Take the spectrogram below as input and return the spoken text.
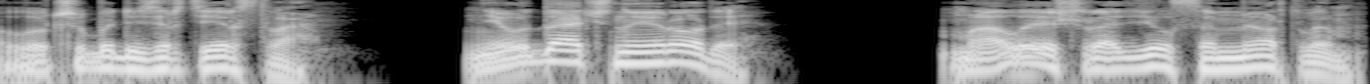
Лучше бы дезертирство. Неудачные роды. Малыш родился мертвым.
